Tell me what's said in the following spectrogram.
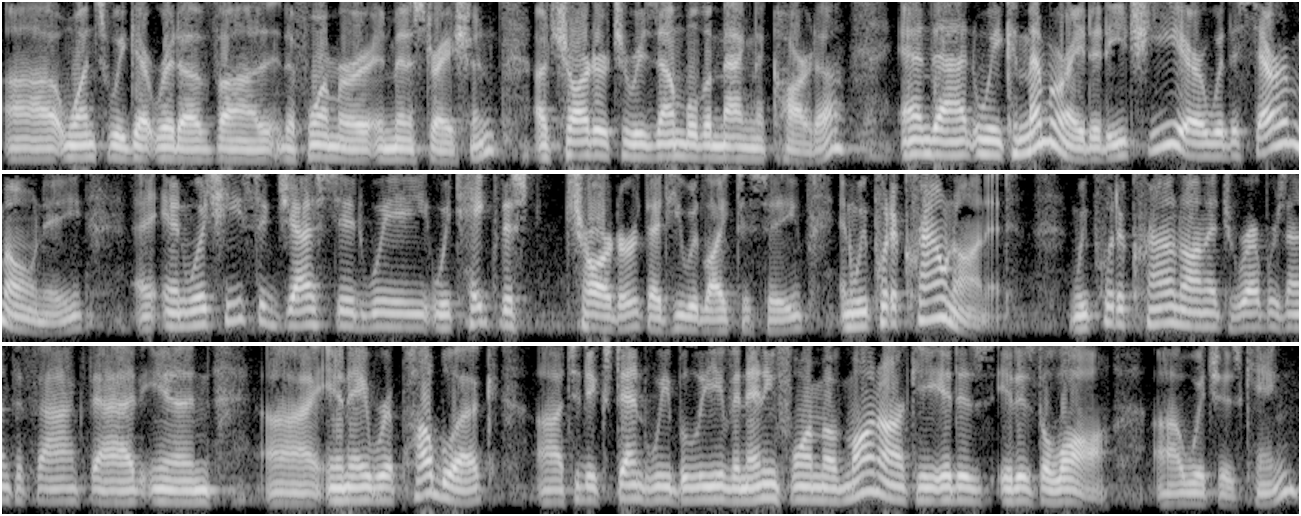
Uh, once we get rid of uh, the former administration, a charter to resemble the Magna Carta, and that we commemorate it each year with a ceremony in which he suggested we, we take this charter that he would like to see and we put a crown on it. We put a crown on it to represent the fact that in, uh, in a republic, uh, to the extent we believe in any form of monarchy, it is, it is the law uh, which is king.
